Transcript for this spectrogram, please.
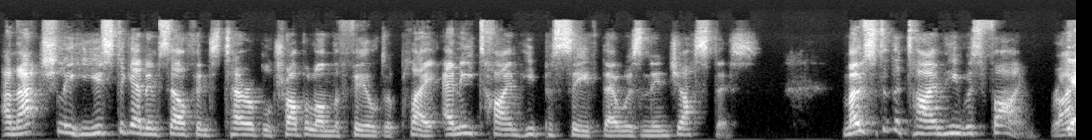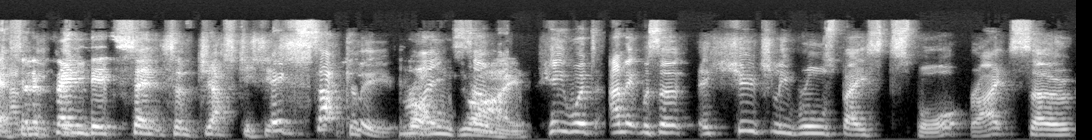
And actually, he used to get himself into terrible trouble on the field of play anytime he perceived there was an injustice most of the time he was fine, right? Yes, and an offended could... sense of justice. It's exactly right. So he would, and it was a, a hugely rules based sport, right? So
